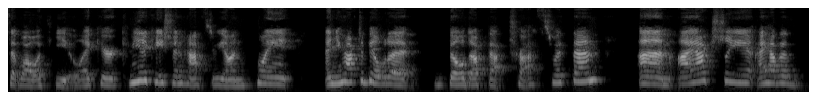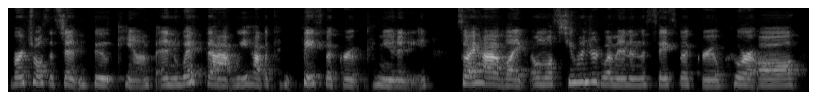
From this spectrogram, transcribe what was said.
sit well with you? Like your communication has to be on point and you have to be able to build up that trust with them. Um, I actually I have a virtual assistant boot camp, and with that we have a Facebook group community. So I have like almost 200 women in this Facebook group who are all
